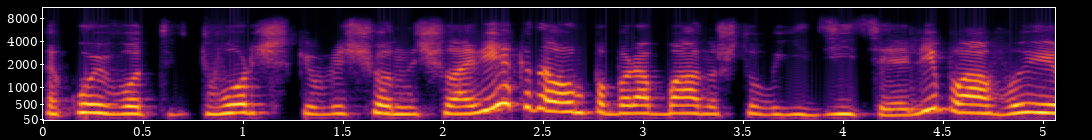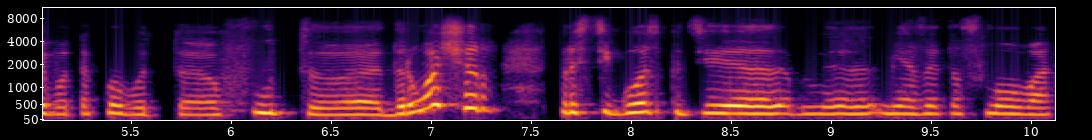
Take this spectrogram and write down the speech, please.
такой вот творчески увлеченный человек, да, вам по барабану, что вы едите, либо вы вот такой вот э, фуд-дрочер, прости господи э, меня за это слово,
